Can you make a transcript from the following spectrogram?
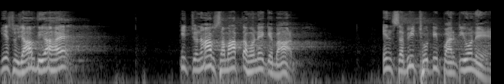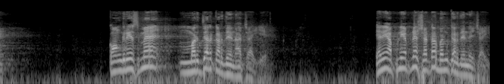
ये सुझाव दिया है कि चुनाव समाप्त होने के बाद इन सभी छोटी पार्टियों ने कांग्रेस में मर्जर कर देना चाहिए। यानी अपने अपने शटर बंद कर देने चाहिए।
